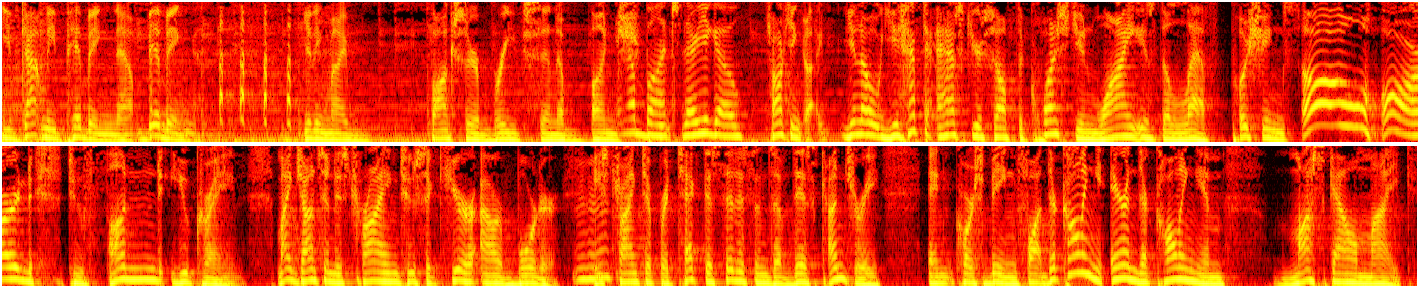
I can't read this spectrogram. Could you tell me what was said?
You've got me pibbing now. Bibbing. getting my boxer briefs in a bunch. In a bunch. There you go. Talking, uh, you know, you have to ask yourself the question, why is the left pushing so hard to fund Ukraine? Mike Johnson is trying to secure our border. Mm-hmm. He's trying to protect the citizens of this country. And of course, being fought, they're calling, Aaron, they're calling him Moscow Mike.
